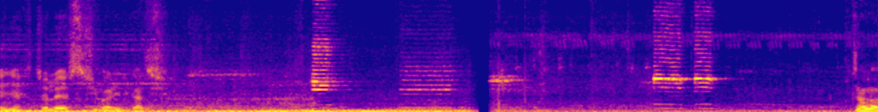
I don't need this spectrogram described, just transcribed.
এই যে। চলে এসেছি বাড়ির কাছে চলো।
